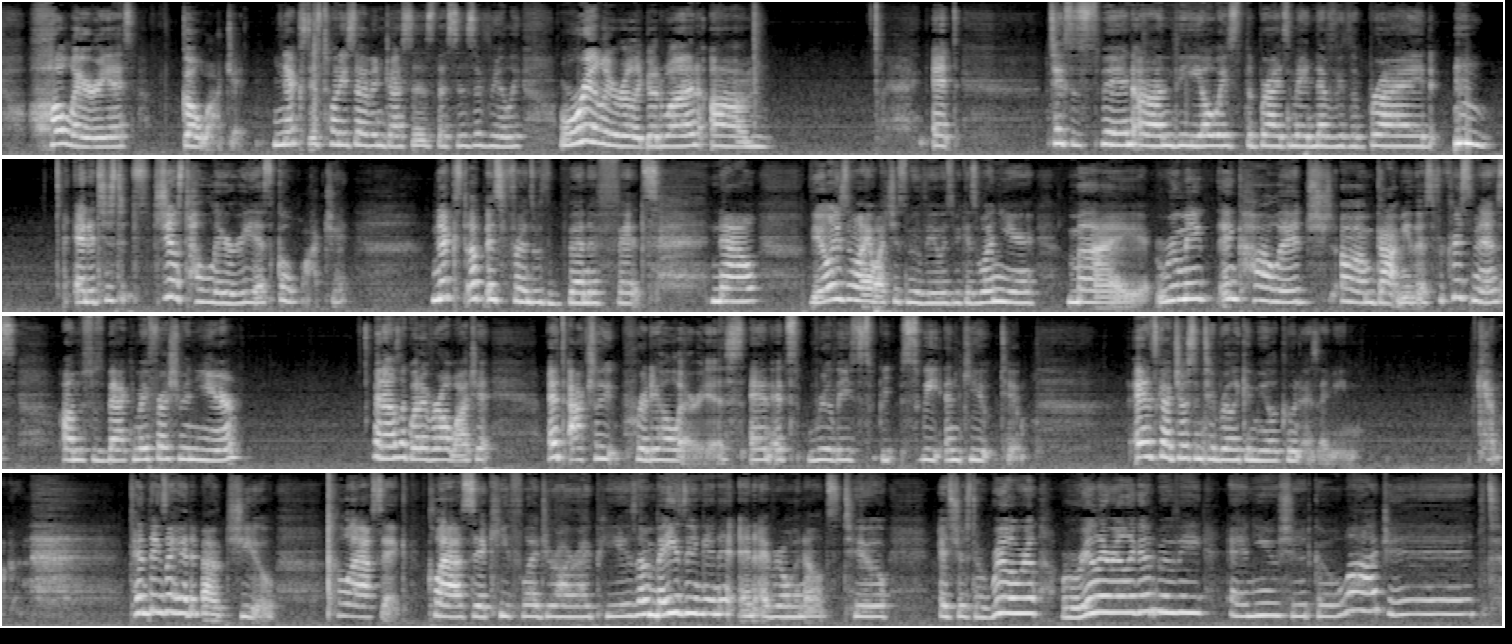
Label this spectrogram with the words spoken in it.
hilarious. Go watch it. Next is 27 Dresses. This is a really, really, really good one. Um, it takes a spin on the always the bridesmaid, never the bride. and it's just, it's just hilarious. Go watch it. Next up is Friends with Benefits. Now, the only reason why I watched this movie was because one year my roommate in college um, got me this for Christmas. Um, this was back in my freshman year. And I was like, whatever, I'll watch it. It's actually pretty hilarious. And it's really sweet, sweet and cute, too. And it's got Justin Timberlake and Mila Kunis. I mean, come on. 10 Things I Hate About You. Classic. Classic. Heath Ledger, R.I.P. is amazing in it. And everyone else, too. It's just a real, real, really, really good movie. And you should go watch it.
